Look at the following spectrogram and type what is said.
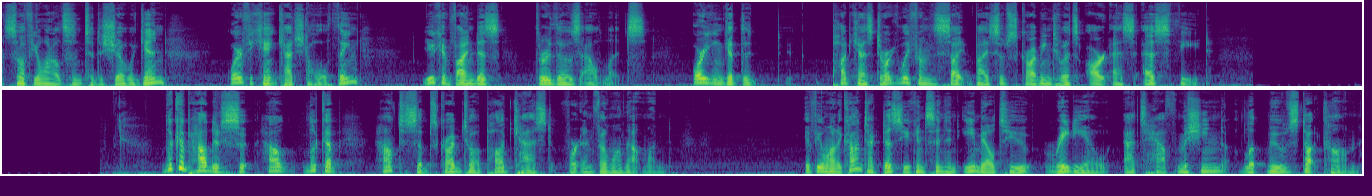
So if you want to listen to the show again, or if you can't catch the whole thing, you can find us through those outlets. Or you can get the podcast directly from the site by subscribing to its RSS feed. Look up how to su- how look up how to subscribe to a podcast for info on that one. If you want to contact us, you can send an email to radio at halfmachinelipmoves.com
